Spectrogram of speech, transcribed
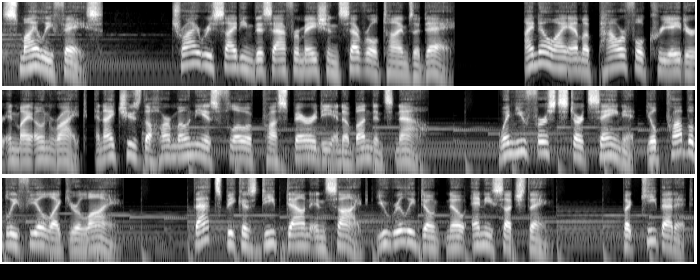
Smiley face. Try reciting this affirmation several times a day. I know I am a powerful creator in my own right, and I choose the harmonious flow of prosperity and abundance now. When you first start saying it, you'll probably feel like you're lying. That's because deep down inside, you really don't know any such thing. But keep at it.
